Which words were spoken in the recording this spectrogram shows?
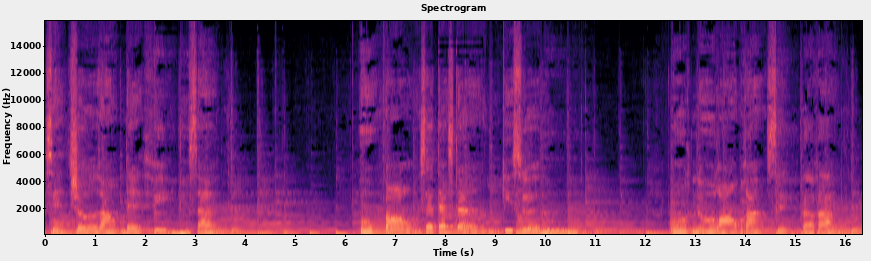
Cette chose indéfinissable. Au fond, ce destin qui se noue Pour nous rendre inséparables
